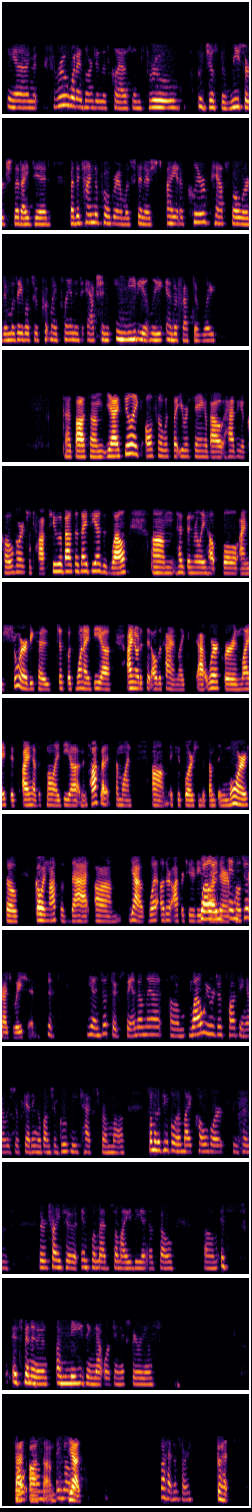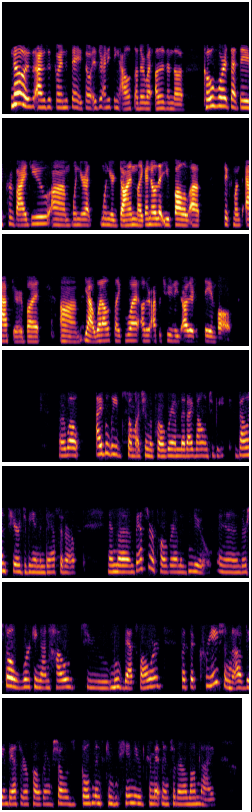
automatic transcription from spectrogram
and through what I learned in this class and through just the research that I did, by the time the program was finished, I had a clear path forward and was able to put my plan into action immediately and effectively. That's awesome. Yeah, I feel like also with what you were saying about having a cohort to talk to about those ideas as well, um, has been really helpful, I'm sure, because just with one idea, I notice it all the time, like at work or in life. If I have a small idea and then talk about it to someone, um, it could flourish into something more. So going off of that, um, yeah, what other opportunities well, are and, there post graduation? Yeah, and just to expand on that, um, while we were just talking, I was just getting a bunch of GroupMe texts from uh, some of the people in my cohort because they're trying to implement some ideas. So um, it's it's been an amazing networking experience. That's so, um, awesome. yes. Go ahead. I'm sorry. Go ahead. No, I was just going to say. So, is there anything else other other than the cohort that they provide you um, when you're at when you're done? Like I know that you follow up six months after, but um, yeah, what else? Like what other opportunities are there to stay involved? Uh, well, I believed so much in the program that I volunteered to be, volunteered to be an ambassador. And the ambassador program is new, and they're still working on how to move that forward. But the creation of the ambassador program shows Goldman's continued commitment to their alumni.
